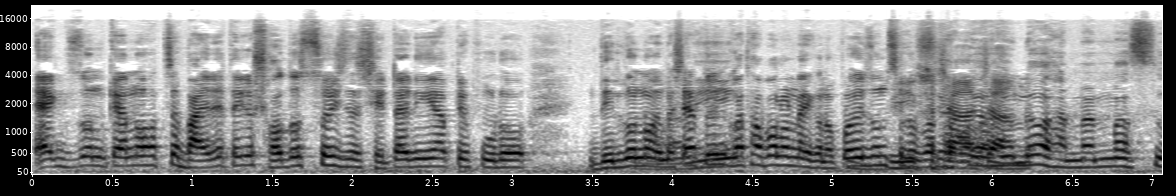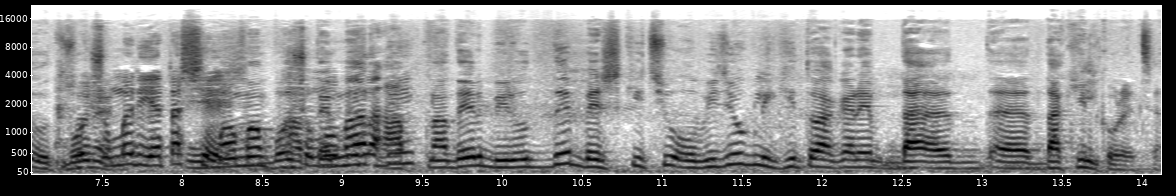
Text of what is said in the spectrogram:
একজন কেন হচ্ছে বাইরে থেকে সদস্য হয়েছে সেটা নিয়ে আপনি পুরো দীর্ঘ নয় মাস এতদিন কথা বলেন নাই কেন? প্রয়োজন ছিল কথা। আচ্ছা, হলো হান্নান মাসুদ বৈষম্যের ইয়েটা শেষ। উমামা বৈষম্য ফাতেমার বিরোধী- আপনাদের বিরুদ্ধে বেশ কিছু অভিযোগ লিখিত আকারে দাখিল করেছেন।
